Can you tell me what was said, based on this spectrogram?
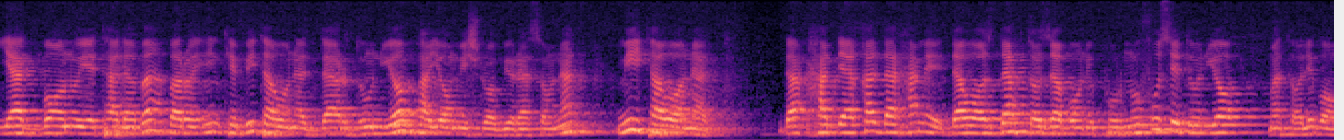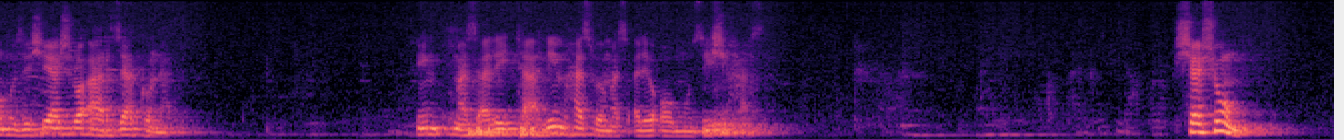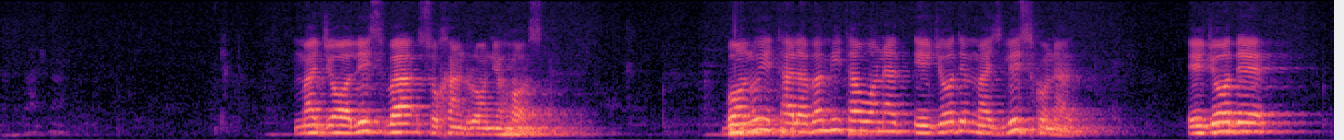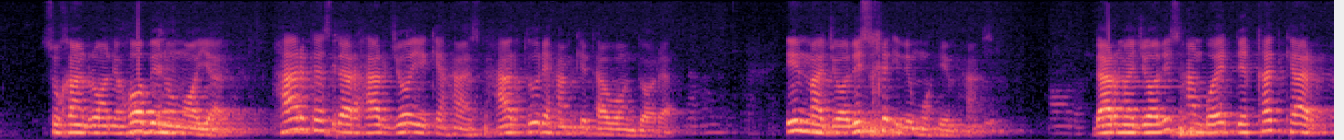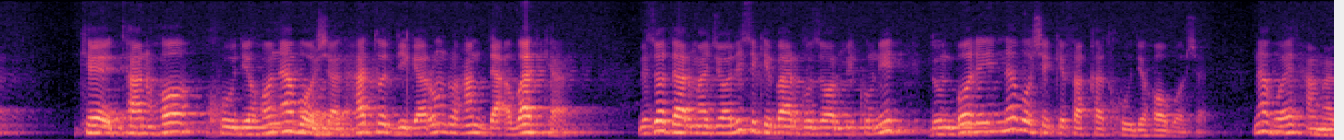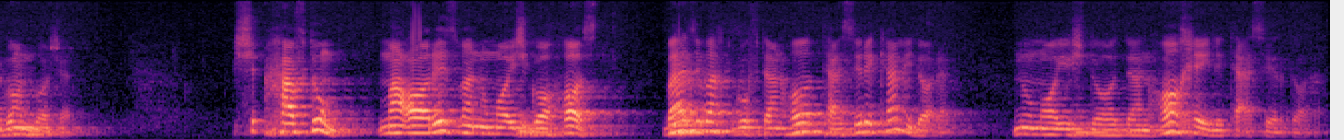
یک بانوی طلبه برای اینکه بتواند در دنیا پیامش را برساند می‌تواند در حداقل در همه دوازده تا زبان پرنفوس دنیا مطالب آموزشیش را عرضه کند. این مسئله تعلیم هست و مسئله آموزش هست. ششم مجالس و سخنرانی هاست. بانوی طلبه می تواند ایجاد مجلس کند. ایجاد سخنرانی ها بنماید. هر کس در هر جایی که هست هر طور هم که توان دارد. این مجالس خیلی مهم هست. در مجالس هم باید دقت کرد که تنها خودی ها نباشد حتی دیگران رو هم دعوت کرد. لذا در مجالسی که برگزار می‌کنید دنبال این نباشه که فقط خودی ها باشد. نباید همگان باشد. هفتم معارض و نمایشگاه هاست. بعضی وقت گفتن ها تأثیر کمی دارد. نمایش دادن ها خیلی تأثیر دارد.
